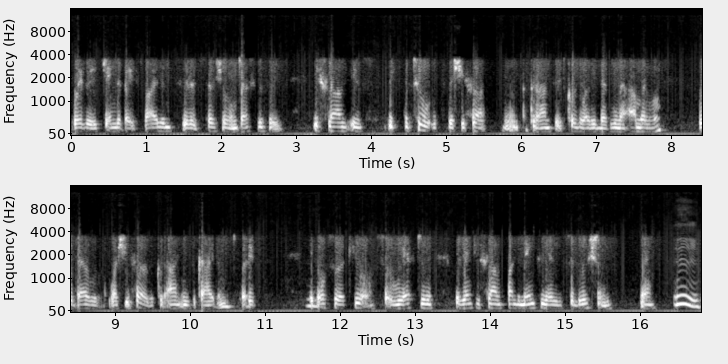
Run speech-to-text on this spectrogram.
whether it's gender-based violence, whether it's social injustices. Islam is it's the tool, it's the shifa. The Quran says, "Kul amanu wa shifa." The Quran is the guidance, but it's is also a cure. So we have to present Islam fundamentally as a solution. Yeah. Mm.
